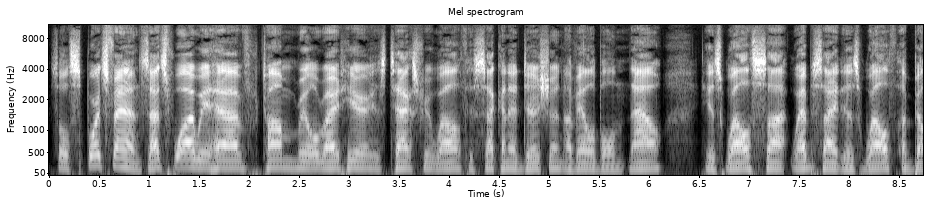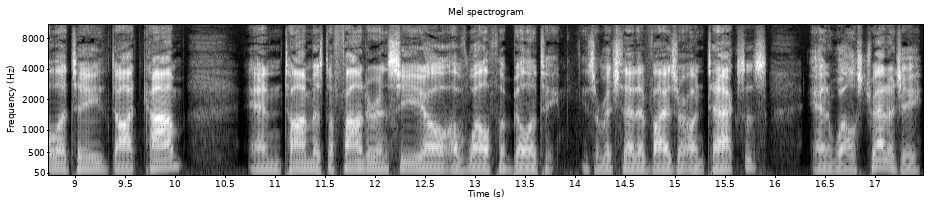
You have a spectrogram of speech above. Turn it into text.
So, sports fans, that's why we have Tom Wheelwright here. His Tax Free Wealth, his second edition, available now. His wealth si- website is wealthability.com. And Tom is the founder and CEO of Wealthability. He's a rich dad advisor on taxes and wealth strategy.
